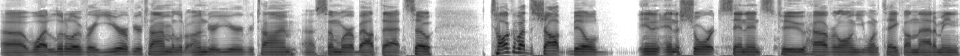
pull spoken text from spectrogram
uh, what a little over a year of your time, a little under a year of your time, uh, somewhere about that. So, talk about the shop build in, in a short sentence to however long you want to take on that. I mean,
